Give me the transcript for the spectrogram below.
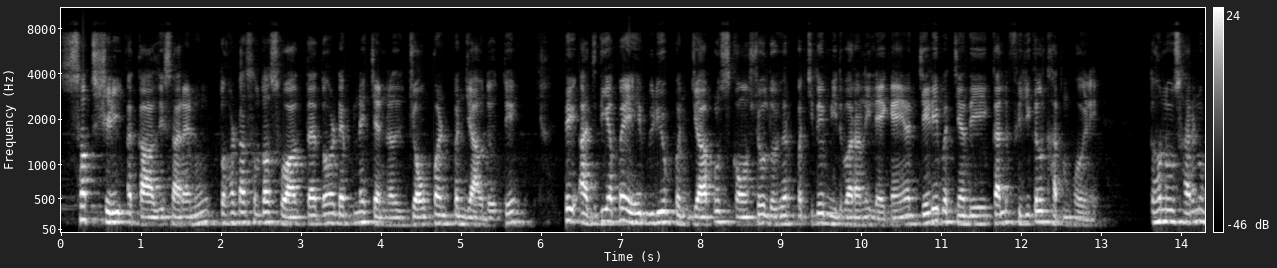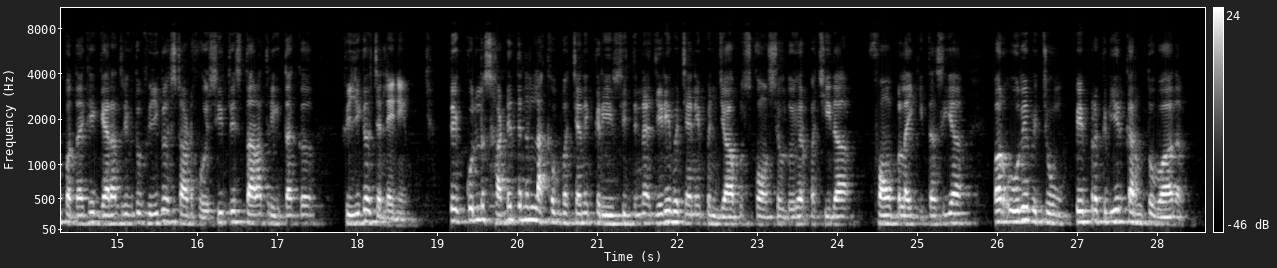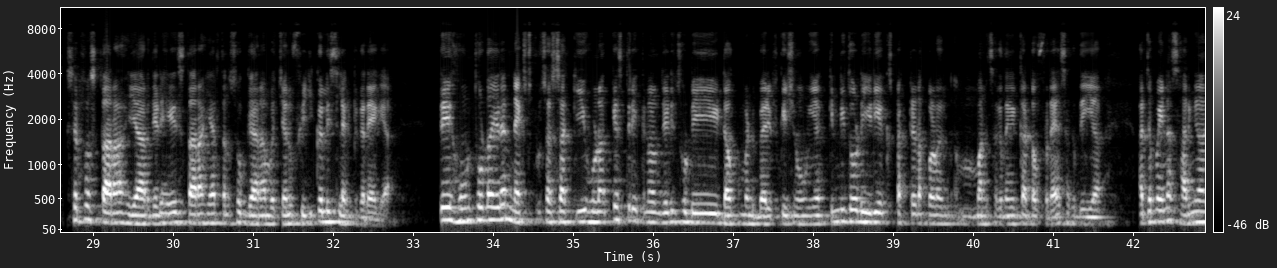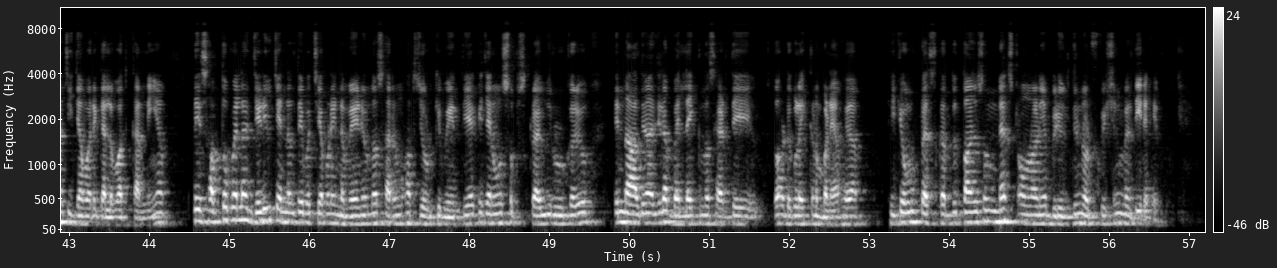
ਸਤਿ ਸ਼੍ਰੀ ਅਕਾਲ ਜੀ ਸਾਰਿਆਂ ਨੂੰ। ਤੁਹਾਡਾ ਸਭ ਦਾ ਸਵਾਗਤ ਹੈ ਤੁਹਾਡੇ ਆਪਣੇ ਚੈਨਲ ਜੌਬ ਪੁਆਇੰਟ ਪੰਜਾਬ ਦੇ ਉੱਤੇ। ਤੇ ਅੱਜ ਦੀ ਆਪਾਂ ਇਹ ਵੀਡੀਓ ਪੰਜਾਬ ਪੁਲਿਸ ਕਾਂਸਟੇਬਲ 2025 ਦੇ ਉਮੀਦਵਾਰਾਂ ਲਈ ਲੈ ਕੇ ਆਏ ਹਾਂ, ਜਿਹੜੇ ਬੱਚਿਆਂ ਦੇ ਕੱਲ ਫਿਜ਼ੀਕਲ ਖਤਮ ਹੋਏ ਨੇ। ਤੁਹਾਨੂੰ ਸਾਰਿਆਂ ਨੂੰ ਪਤਾ ਹੈ ਕਿ 11 ਤਰੀਕ ਤੋਂ ਫਿਜ਼ੀਕਲ ਸਟਾਰਟ ਹੋਏ ਸੀ ਤੇ 17 ਤਰੀਕ ਤੱਕ ਫਿਜ਼ੀਕਲ ਚੱਲੇ ਨੇ। ਤੇ ਕੁੱਲ 3.5 ਲੱਖ ਬੱਚਿਆਂ ਦੇ ਕਰੀਬ ਸੀ ਜਿਨ੍ਹਾਂ ਜਿਹੜੇ ਬੱਚਿਆਂ ਨੇ ਪੰਜਾਬ ਪੁਲਿਸ ਕਾਂਸਟੇਬਲ 2025 ਦਾ ਫਾਰਮ ਅਪਲਾਈ ਕੀਤਾ ਸੀਗਾ। ਪਰ ਉਹਦੇ ਵਿੱਚੋਂ ਪੇਪਰ ਕਲੀਅਰ ਕਰਨ ਤੋਂ ਬਾਅਦ ਸਿਰਫ 17000 ਜਿਹੜੇ ਹੈਗੇ 17311 ਬੱਚਿਆਂ ਨੂੰ ਫਿਜ਼ੀਕਲੀ ਸਿਲੈਕਟ ਕਰਿਆ ਗਿਆ। ਤੇ ਹੁਣ ਤੁਹਾਡਾ ਜਿਹੜਾ ਨੈਕਸਟ ਪ੍ਰੋਸੈਸ ਆ, ਕੀ ਹੋਣਾ, ਕਿਸ ਤਰੀਕੇ ਨਾਲ ਜਿਹੜੀ ਤੁਹਾਡੀ ਡਾਕੂਮੈਂਟ ਵੈਰੀਫਿਕੇਸ਼ਨ ਹੋਣੀ ਹੈ ਕਿੰਨੀ ਤੁਹਾਡੀ ਜਿਹੜੀ ਐਕਸਪੈਕਟਡ ਆਪਾਂ ਮੰਨ ਸਕਦੇ ਹਾਂ ਕਿ ਕੱਟ ਆਫ ਰਹਿ ਸਕਦੀ ਆ। ਅੱਜ ਆਪਾਂ ਇਹਨਾਂ ਸਾਰੀਆਂ ਚੀਜ਼ਾਂ ਬਾਰੇ ਗੱਲਬਾਤ ਕਰਨੀ ਆ। ਤੇ ਸਭ ਤੋਂ ਪਹਿਲਾਂ ਜਿਹੜੇ ਵੀ ਚੈਨਲ ਤੇ ਬੱਚੇ ਆਪਣੇ ਨਵੇਂ ਨੇ, ਉਹਨਾਂ ਸਾਰਿਆਂ ਨੂੰ ਹੱਥ ਜੋੜ ਕੇ ਬੇਨਤੀ ਹੈ ਕਿ ਚੈਨਲ ਨੂੰ ਸਬਸਕ੍ਰਾਈਬ ਜ਼ਰੂਰ ਕਰਿਓ ਤੇ ਨਾਲ ਦੇ ਨਾਲ ਜਿਹੜਾ ਬੈਲ ਆਈਕਨ ਦਾ ਸਾਈਡ ਤੇ ਤੁਹਾਡੇ ਕੋਲ ਆਈਕਨ ਬਣਿਆ ਹੋਇਆ, ਠੀਕ ਹੈ, ਉਹਨੂੰ ਪ੍ਰੈਸ ਕਰ ਦਿਓ ਤਾਂ ਜੋ ਤੁਹਾਨੂੰ ਨੈਕਸਟ ਆਉਣ ਵਾਲੀਆਂ ਵੀਡੀਓਜ਼ ਦੀ ਨੋਟੀਫਿਕੇਸ਼ਨ ਮਿਲਦੀ ਰਹੇ।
